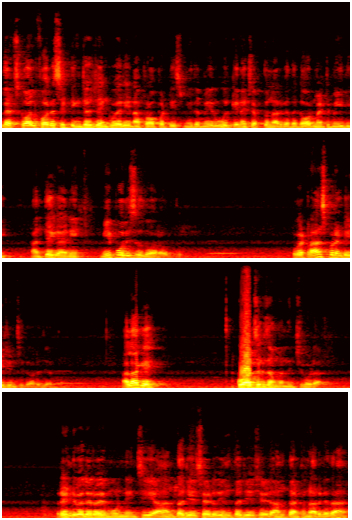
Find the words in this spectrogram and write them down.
let's call for a sitting judge enquiry నా ప్రాపర్టీస్ మీద. మీరు ఊరికేనే చెప్తున్నారు కదా గవర్నమెంట్ మీది. అంతేగాని మీ పోలీసుల ద్వారా అవుతుంది. ఒక ట్రాన్స్పరెంట్ ఏజెన్సీ ద్వారా చేద్దాం. అలాగే క్వార్ట్స్కి సంబంధించి కూడా. రెండు వేల ఇరవై మూడు నుంచి అంత చేశాడు ఇంత చేశాడు అంత అంటున్నారు కదా.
